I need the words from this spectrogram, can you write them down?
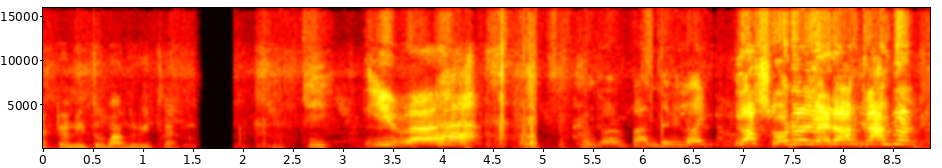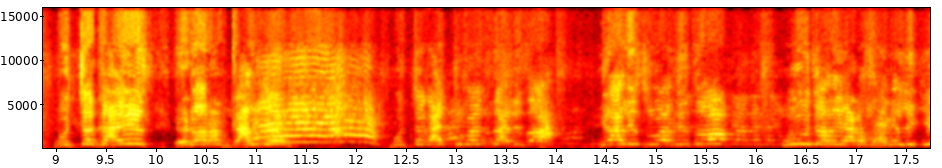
একটা নি তোর বান্ধবী থে। বান্ধবী লই শোনো এটা আর গার্লফ্রেন্ড বুঝছ গাইস এটা আর গার্লফ্রেন্ড বুঝছ গাইস তুমি জানি না। উ জরে এটা সাইকেল লিখি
